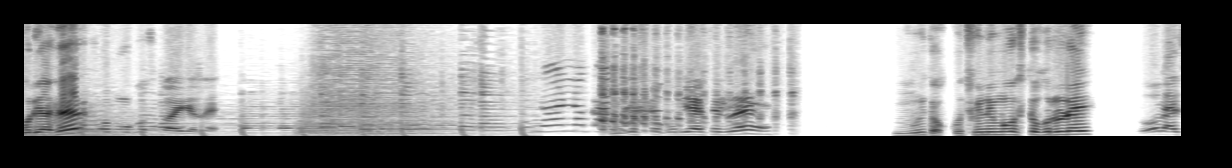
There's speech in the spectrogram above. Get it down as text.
করিয়া ফের। সব মুখস্থ হয়ে গেলে। মুখস্থ করিয়া ফের রে। মুই তো কিছু নি মুখস্থ করু রে। তোর আজ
